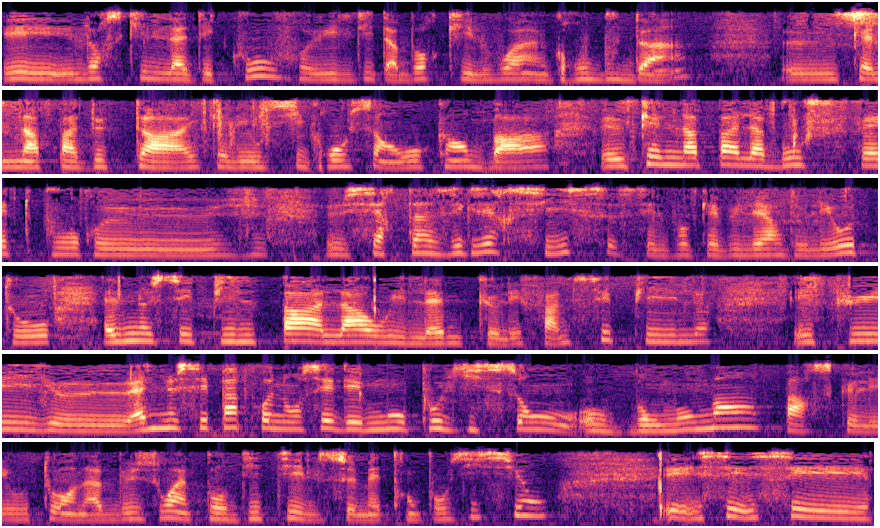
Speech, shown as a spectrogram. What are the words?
Et lorsqu'il la découvre, il dit d'abord qu'il voit un gros boudin, euh, qu'elle n'a pas de taille, qu'elle est aussi grosse en haut qu'en bas, euh, qu'elle n'a pas la bouche faite pour euh, certains exercices, c'est le vocabulaire de Léoto, elle ne s'épile pas là où il aime que les femmes s'épilent, et puis elle ne sait pas prononcer des mots polissons au bon moment, parce que Léoto en a besoin pour, dit-il, se mettre en position. Et c'est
